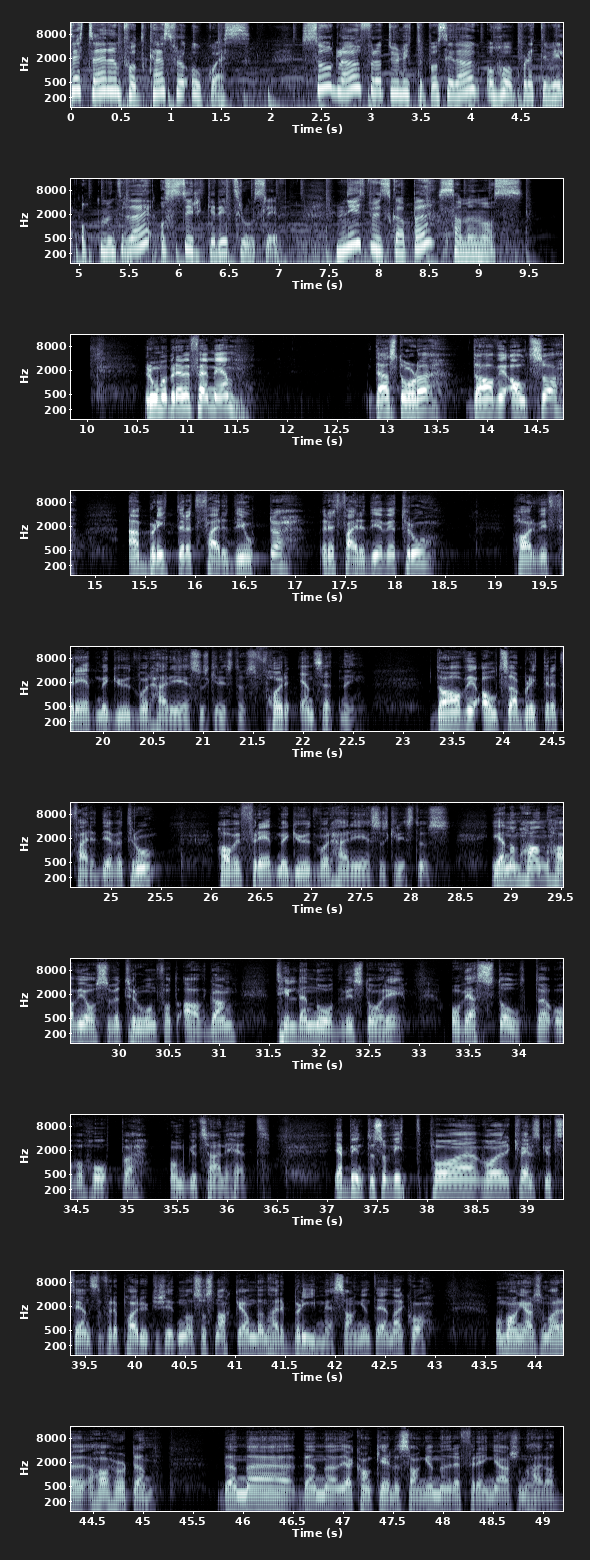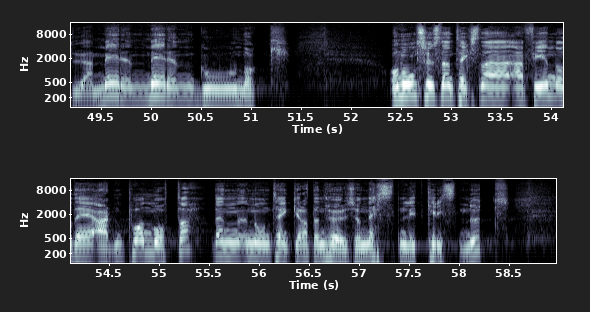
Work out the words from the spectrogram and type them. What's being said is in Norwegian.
Dette er en podkast fra OKS. Så glad for at du lytter på oss i dag, og håper dette vil oppmuntre deg og styrke ditt trosliv. Nyt budskapet sammen med oss. Romerbrevet 5.1. Der står det Da vi altså er blitt rettferdiggjorte, rettferdige ved tro, har vi fred med Gud, vår Herre Jesus Kristus. For en setning. Da vi altså er blitt rettferdige ved tro, har vi fred med Gud, vår Herre Jesus Kristus. Gjennom Han har vi også ved troen fått adgang til den nåde vi står i, og vi er stolte over håpet om Guds herlighet. Jeg begynte så vidt på eh, vår kveldsgudstjeneste for et par uker siden, og så snakker jeg om den her Bli med-sangen til NRK. Hvor mange er det som har, har hørt den? Den, eh, den? Eh, jeg kan ikke hele sangen, men refrenget er sånn her at du er mer enn, mer enn god nok. Og Noen syns den teksten er, er, fin, og det er den på en måte. Den, noen tenker at den høres jo nesten litt kristen ut.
